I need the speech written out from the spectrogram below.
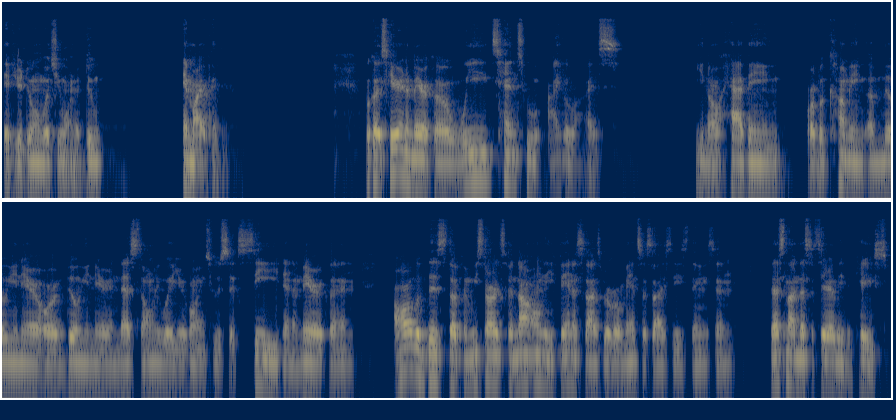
if you're doing what you want to do, in my opinion. Because here in America, we tend to idolize, you know, having or becoming a millionaire or a billionaire, and that's the only way you're going to succeed in America. And all of this stuff, and we start to not only fantasize but romanticize these things, and that's not necessarily the case.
